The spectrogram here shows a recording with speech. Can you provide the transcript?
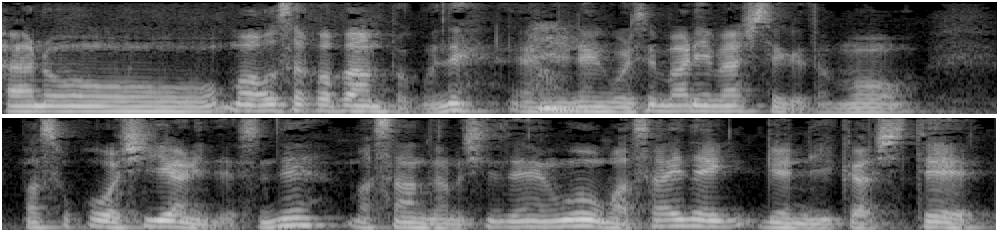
あのまあ、大阪万博ね、2年後に迫りましたけども、はい、まあ、そこを視野にですね、まあ、三度の自然をまあ最大限に生かして、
